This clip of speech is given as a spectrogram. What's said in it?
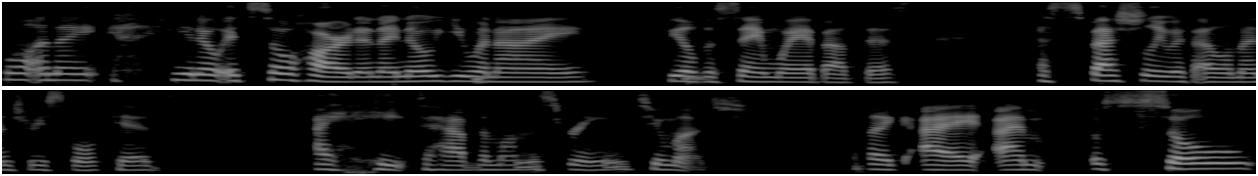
Well, and I, you know, it's so hard, and I know you and I feel the same way about this, especially with elementary school kids. I hate to have them on the screen too much. Like I I'm so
